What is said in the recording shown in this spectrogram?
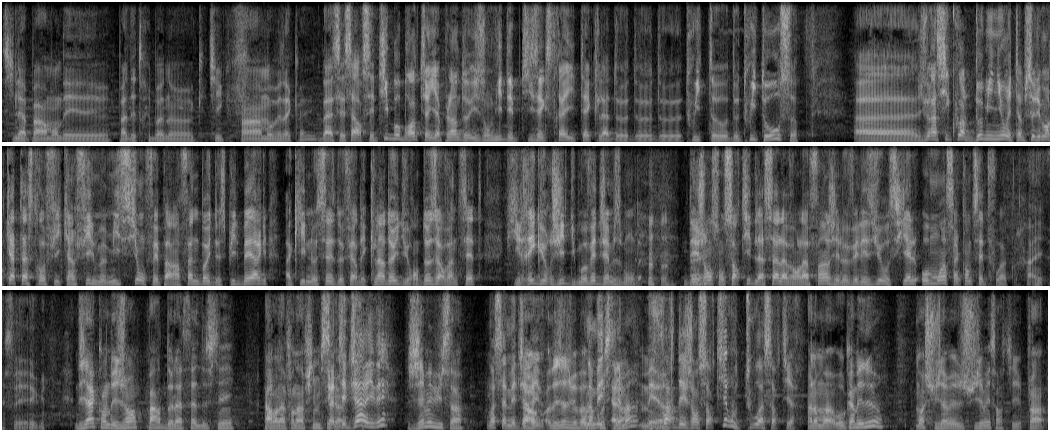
S'il a apparemment des, pas des très bonnes euh, critiques, enfin un mauvais accueil. Bah, c'est ça. Alors, c'est Thibaut Brock. Tiens, il y a plein de. Ils ont mis des petits extraits e-tech là de, de, de tweetos. Euh, Jurassic World Dominion est absolument catastrophique. Un film mission fait par un fanboy de Spielberg à qui il ne cesse de faire des clins d'œil durant 2h27 qui régurgite du mauvais James Bond. Des gens sont sortis de la salle avant la fin. J'ai levé les yeux au ciel au moins 57 fois. quoi. Ah, c'est- Déjà, quand des gens partent de la salle de ciné avant Alors, la fin d'un film, c'est Ça t'est déjà arrivé? J'ai jamais vu ça. Moi, ça m'est déjà Alors, arrivé. déjà, je vais pas Non, beaucoup au cinéma, alors, mais. euh, voir des gens sortir ou toi sortir? Ah non, moi, aucun des deux. Moi, je suis jamais, je suis jamais sorti. Enfin,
